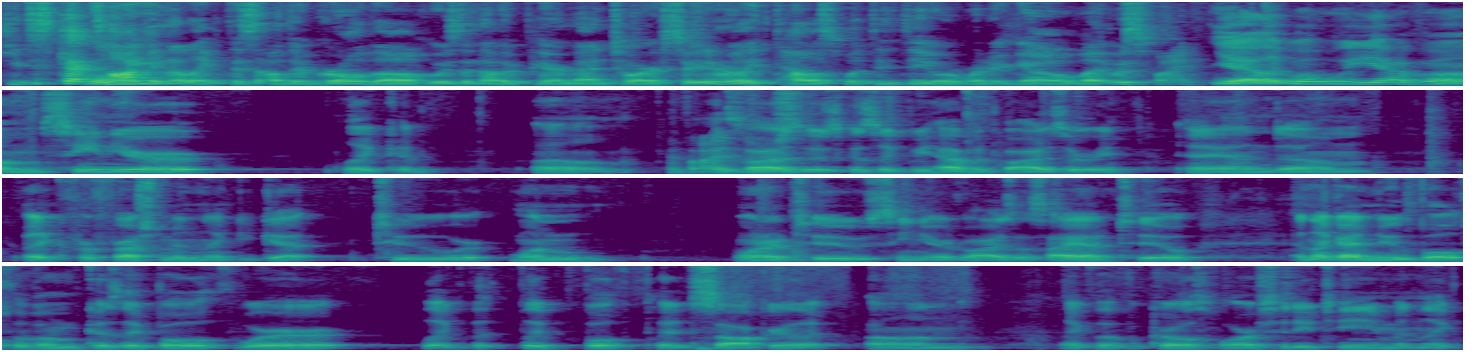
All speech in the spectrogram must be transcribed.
He just kept Well, talking to like this other girl though, who was another peer mentor. So he didn't really tell us what to do or where to go, but it was fine. yeah, like well, we have um senior, like, um. Advisors. because like we have advisory and um, like for freshmen like you get two or one one or two senior advisors i had two and like i knew both of them because they both were like the, they both played soccer like, on like the girls varsity team and like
